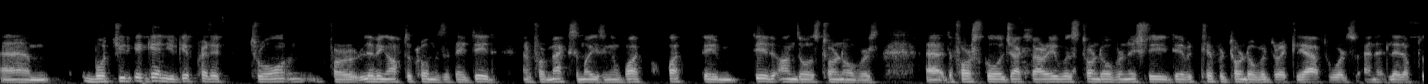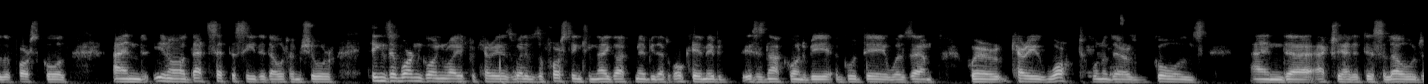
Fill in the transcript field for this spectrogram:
Um, but you, again, you'd give credit Tyrone for living off the crumbs that they did and for maximising what what they did on those turnovers. Uh, the first goal, Jack Barry was turned over initially. David Clifford turned over directly afterwards, and it led up to the first goal. And you know that set the seeded out. I'm sure things that weren't going right for Kerry as well. It was the first thing I got maybe that okay, maybe this is not going to be a good day. Was um, where Kerry worked one of their goals and uh, actually had it disallowed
